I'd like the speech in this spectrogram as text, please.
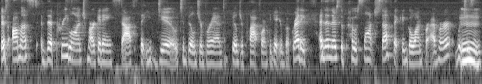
there's almost the pre-launch marketing stuff that you do to build your brand to build your platform to get your book ready. And then there's the post-launch stuff that can go on forever which mm. is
